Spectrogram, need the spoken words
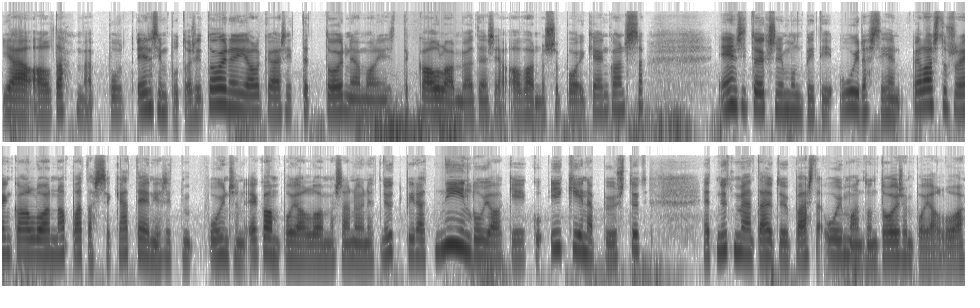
jää alta. Mä put, ensin putosi toinen jalka ja sitten toinen ja mä olin sitten kaulaan myöten siellä avannossa poikien kanssa. Ensitöiksi mun piti uida siihen pelastusrenkaan luo, napata se käteen ja sitten uin sen ekan pojan luo. Mä sanoin, että nyt pidät niin lujaa kuin ikinä pystyt, että nyt meidän täytyy päästä uimaan ton toisen pojan luo.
